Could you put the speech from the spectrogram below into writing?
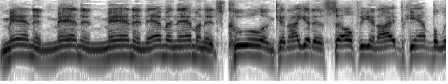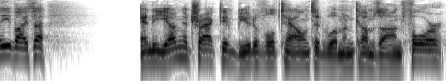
men and men and men and Eminem and it's cool and can I get a selfie and I can't believe I saw and a young, attractive, beautiful, talented woman comes on for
